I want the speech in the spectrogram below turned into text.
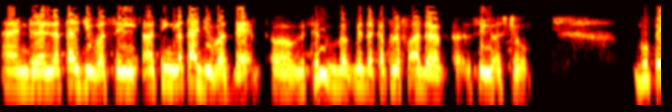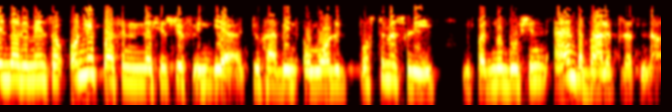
and uh, Lataji was saying, I think Lataji was there uh, with him, with a couple of other uh, singers too. Bhupendra remains the only person in the history of India to have been awarded posthumously the Padma Bhushan and the Bharat Ratna,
